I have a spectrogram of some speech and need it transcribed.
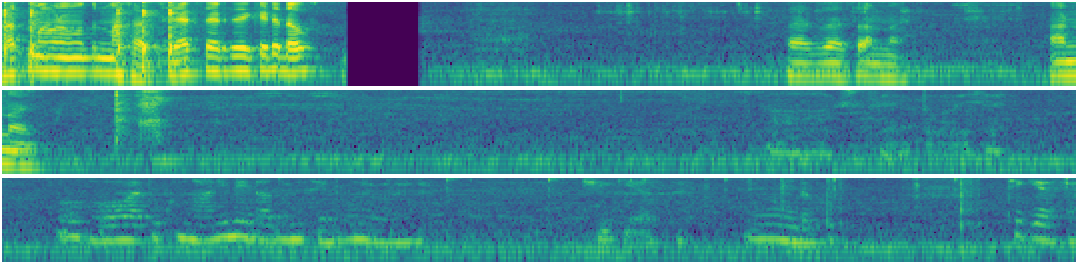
ভাত মাখানোর মতন মাখাচ্ছে। এক সাইড থেকে কেটে দাও। বাস বাস আর নয়। আর নয়। এতক্ষণ নাড়ি নেই তার জন্য সেন্ট মনে হয় না। ঠিকই আছে। হুম দেখো। ঠিকই আছে।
